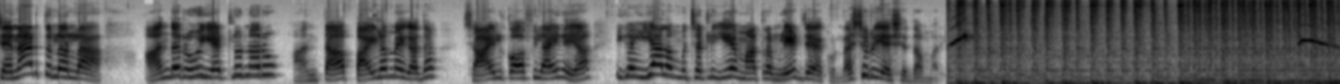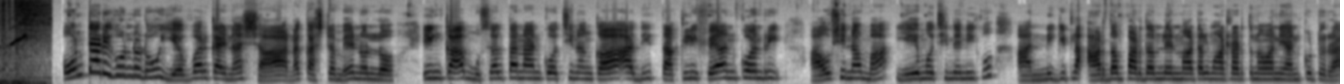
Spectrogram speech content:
శనార్థులల్లా అందరూ ఎట్లున్నారు? అంతా పైలమే కదా చాయ్లు కాఫీలు అయినాయా? ఇక ఇయ్యాల ముచ్చట్లు ఏ మాత్రం లేట్ చేయకుండా షురు చేసేద్దాం మరి. ఒంటరి గుండు ఎవరికైనా చాలా కష్టమే నొల్లో. ఇంకా ముసల్తనానికి వచ్చినాక అది తక్లీఫే అనుకోన్రి. అవుషినమ్మ ఏమొచ్చిందే నీకు? అన్ని గిట్లా అర్థం పర్థం లేని మాటలు మాట్లాడుతున్నావు అని అనుకుంటురా?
